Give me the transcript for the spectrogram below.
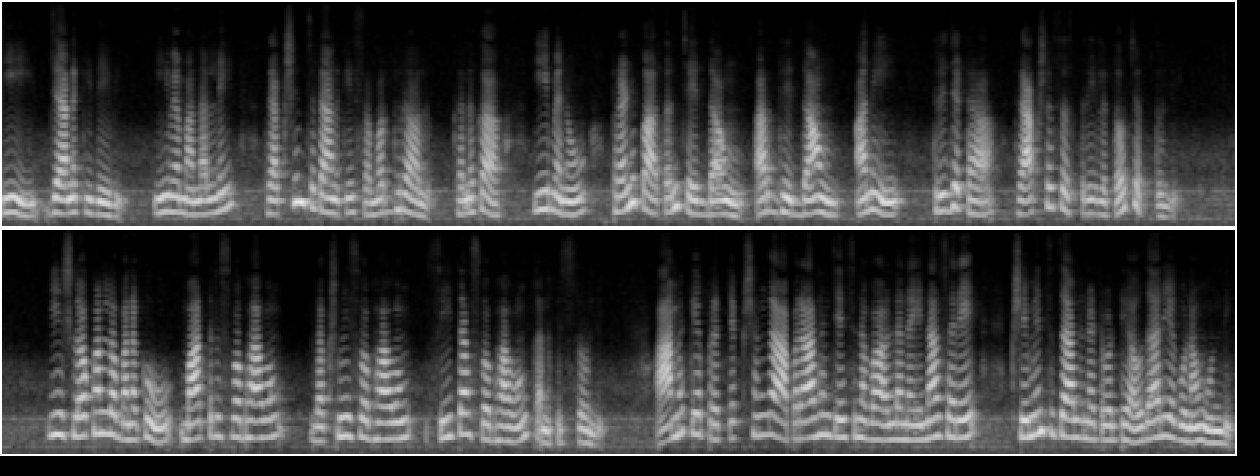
ఈ జానకీదేవి. ఈమె మనల్ని రక్షించటానికి సమర్థురాలు. కనుక ఈమెను ప్రణిపాతం చేద్దాం అర్థిద్దాం అని త్రిజట రాక్షస స్త్రీలతో చెప్తుంది. ఈ శ్లోకంలో మనకు మాతృ స్వభావం లక్ష్మీ స్వభావం సీతా స్వభావం కనిపిస్తోంది. ఆమెకే ప్రత్యక్షంగా అపరాధం చేసిన వాళ్ళనైనా సరే క్షమించజాలినటువంటి ఔదార్య గుణం ఉంది.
